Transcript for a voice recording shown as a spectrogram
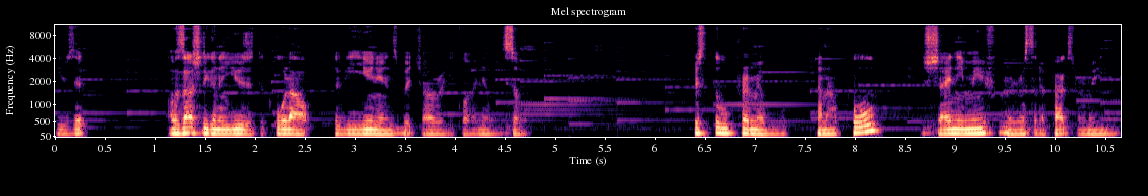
use it. I was actually going to use it to call out the V-Unions, which I already got anyway, so... Crystal Premierable. Can I pull the Shiny Mew from the rest of the packs remaining?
